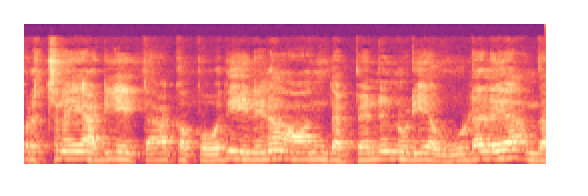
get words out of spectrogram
பிரச்சனையை அடியை தாக்க போகுது இல்லைன்னா அந்த பெண்ணினுடைய உடலே அந்த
